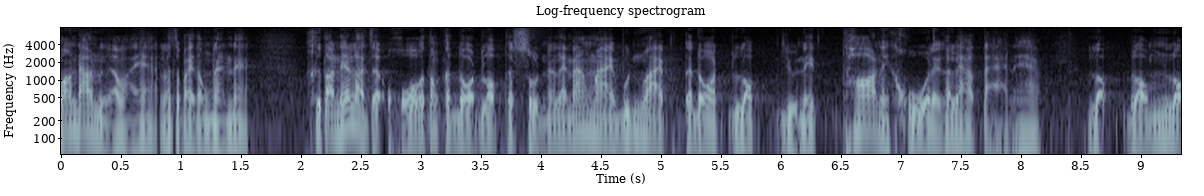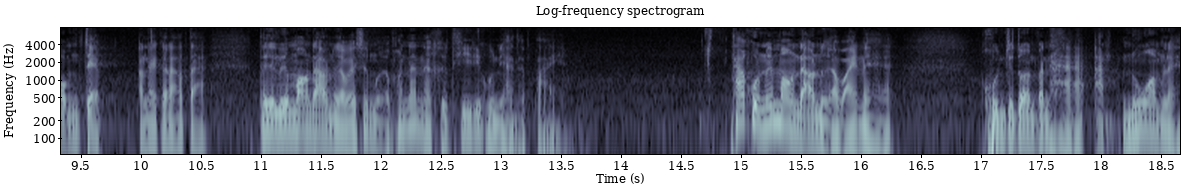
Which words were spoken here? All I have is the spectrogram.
มองดาวเหนือไว้อะเราจะไปตรงนั้นเนี่ยคือตอนนี้เราจะโอ้โหต้องกระโดดหลบกระสุนอะไรมากมายวุ่นวายกระโดดหลบอยู่ในท่อในคูอะไรก็แล้วแต่นะครับล้มล้มเจ็บอะไรก็แล้วแต่ แต่อย่าลืมมองดาวเหนือไว้เสมอเพราะนั่นนะคือที่ที่คุณอยากจะไป ถ้าคุณไม่มองดาวเหนือไว้นะฮะ คุณจะโดนปัญหาอัดน่วมเลย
